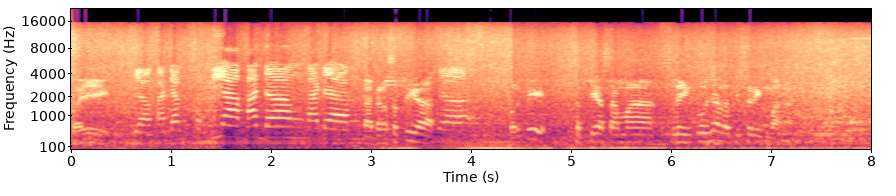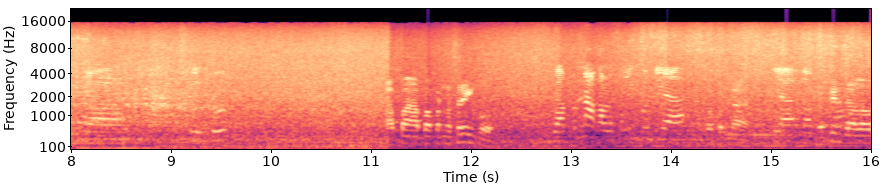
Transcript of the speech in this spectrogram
Baik. ya kadang setia kadang kadang Kadang setia. ya Berarti setia sama selingkuhnya lebih sering mana? ya selingkuh Apa apa pernah selingkuh? nggak pernah kalau selingkuh dia Nggak pernah. ya nggak Mungkin pernah kalau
